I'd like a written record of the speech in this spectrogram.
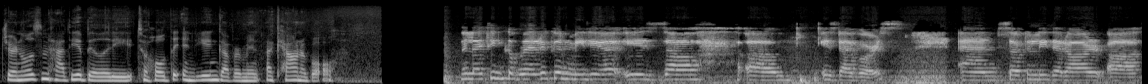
Journalism had the ability to hold the Indian government accountable. Well, I think American media is uh, um, is diverse, and certainly there are uh,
